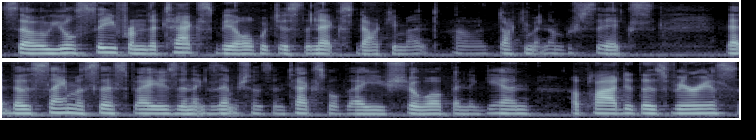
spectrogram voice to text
So you'll see from the tax bill, which is the next document, uh, document number six, that those same assessed values and exemptions and taxable values show up and again applied to those various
